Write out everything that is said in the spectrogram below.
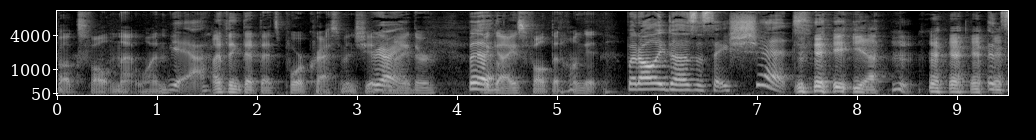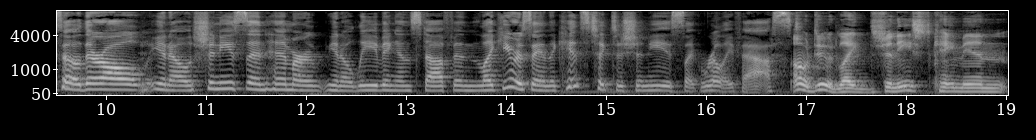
but Buck's fault in that one. Yeah. I think that that's poor craftsmanship Right. either But the guy's fault that hung it. But all he does is say shit. yeah. and so they're all, you know, Chanice and him are, you know, leaving and stuff. And like you were saying, the kids took to Chanice like really fast. oh, dude, like, Chanice came in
